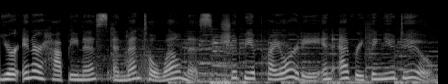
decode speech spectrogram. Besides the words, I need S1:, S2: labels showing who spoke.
S1: Your inner happiness and mental wellness should be a priority in everything you do.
